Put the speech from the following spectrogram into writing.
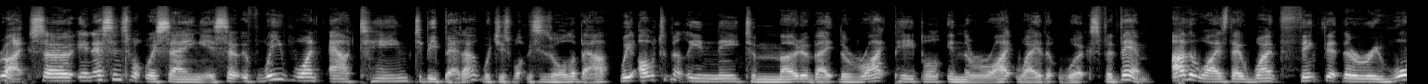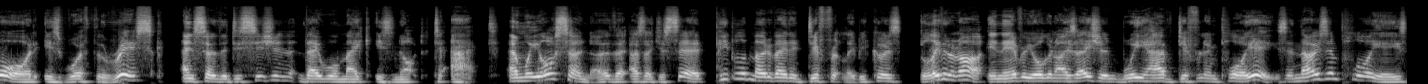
Right. So, in essence, what we're saying is so if we want our team to be better, which is what this is all about, we ultimately need to motivate the right people in the right way that works for them. Otherwise, they won't think that the reward is worth the risk. And so the decision they will make is not to act. And we also know that, as I just said, people are motivated differently because believe it or not, in every organization, we have different employees and those employees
